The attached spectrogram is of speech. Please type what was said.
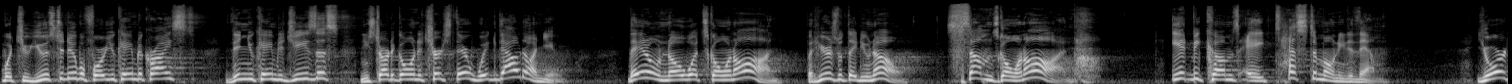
What you used to do before you came to Christ, then you came to Jesus, and you started going to church, they're wigged out on you. They don't know what's going on. But here's what they do know something's going on. It becomes a testimony to them. Your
